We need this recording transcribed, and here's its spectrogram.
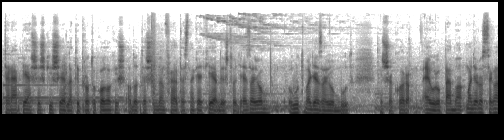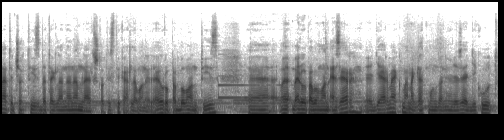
terápiás és kísérleti protokollok is adott esetben feltesznek egy kérdést, hogy ez a jobb út, vagy ez a jobb út. És akkor Európában, Magyarországon lehet, hogy csak 10 beteg lenne, nem lehet statisztikát levonni, de Európában van 10, Európában van 1000 gyermek, már meg lehet mondani, hogy az egyik út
